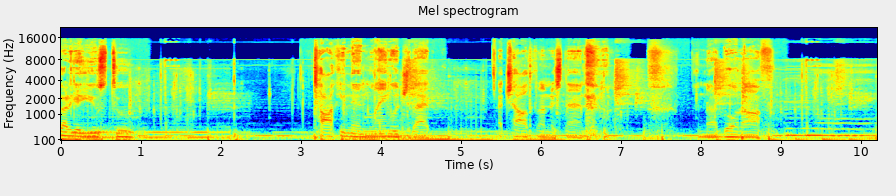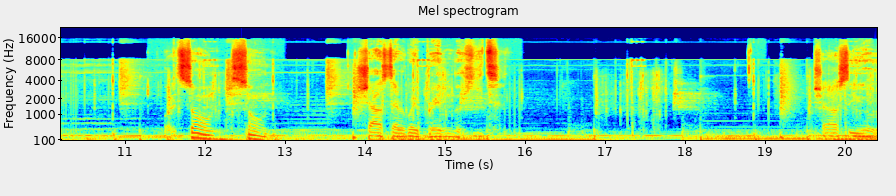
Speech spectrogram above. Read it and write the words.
Just gotta get used to talking in language that a child can understand and not going off. But it's soon, soon. Shouts to everybody braving the heat. Shouts to you.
